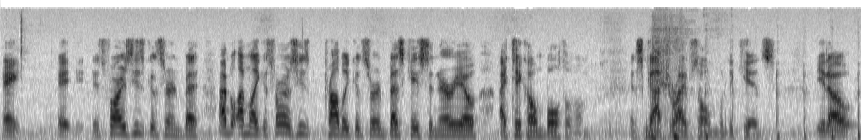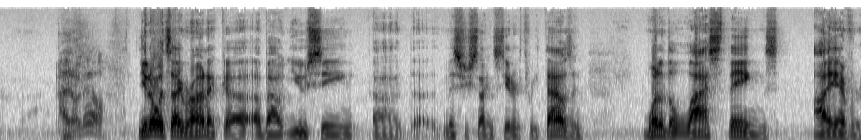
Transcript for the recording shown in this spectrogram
hey, as far as he's concerned, I'm like, as far as he's probably concerned, best case scenario, I take home both of them, and Scott drives home with the kids. You know, I don't know. you know what's ironic uh, about you seeing uh, uh, Mystery Science Theater 3000? One of the last things I ever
